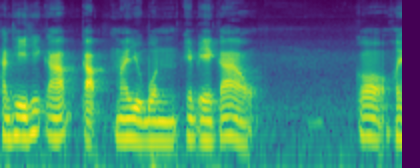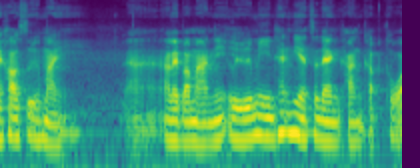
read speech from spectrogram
ทันทีที่กราฟกลับมาอยู่บน MA9 ก็ค่อยเข้าซื้อใหม่อะไรประมาณนี้ หรือมีแท่งเทียนแสดงการกลับตัว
